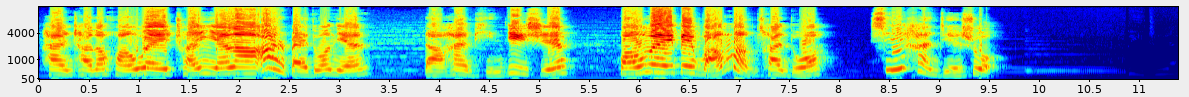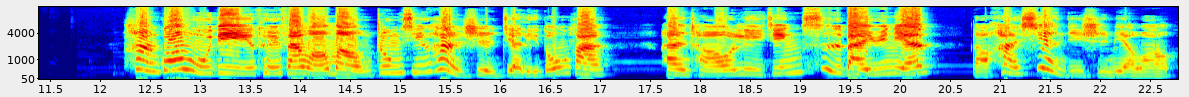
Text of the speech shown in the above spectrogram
汉朝的皇位传延了二百多年，到汉平帝时，皇位被王莽篡夺，西汉结束。汉光武帝推翻王莽，中兴汉室，建立东汉。汉朝历经四百余年，到汉献帝时灭亡。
